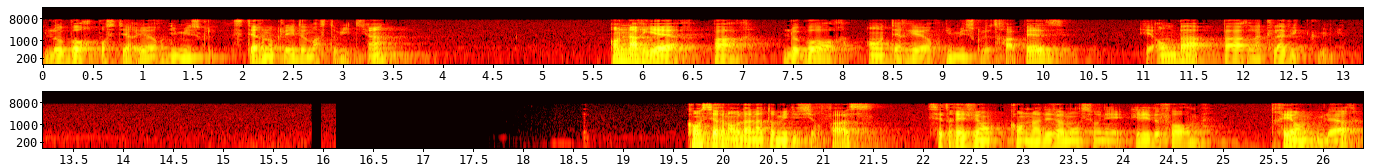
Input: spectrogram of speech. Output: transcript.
le bord postérieur du muscle sternocléidomastoïdien, en arrière par le bord antérieur du muscle trapèze. Et en bas par la clavicule. Concernant l'anatomie du surface, cette région, comme on a déjà mentionné, est de forme triangulaire.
